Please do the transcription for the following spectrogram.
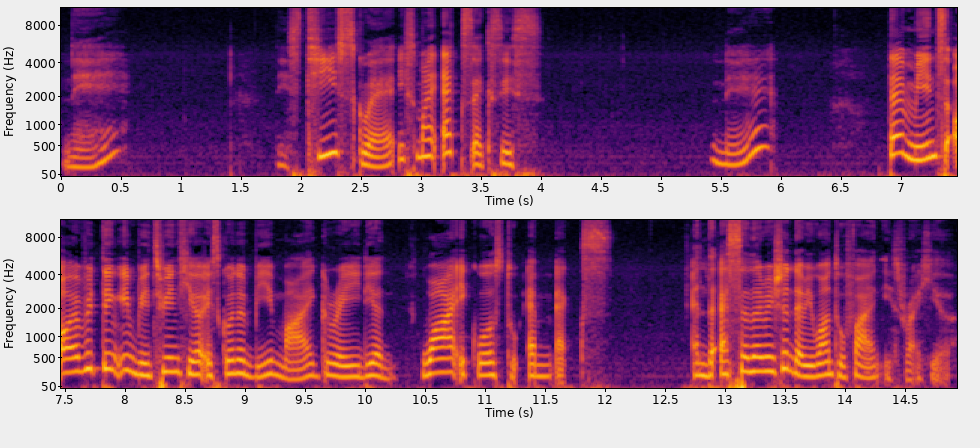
Ne? This t square is my x-axis. Ne? That means everything in between here is going to be my gradient. y equals to mx. And the acceleration that we want to find is right here.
